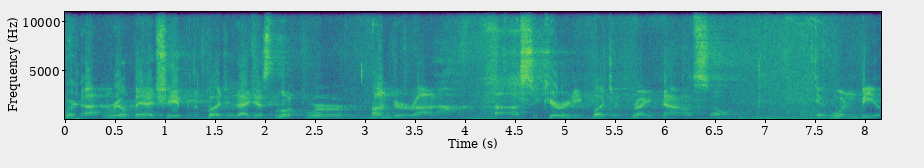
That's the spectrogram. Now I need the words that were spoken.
We're not in real bad shape in the budget. I just look, we're under on uh security budget right now, so it wouldn't be a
